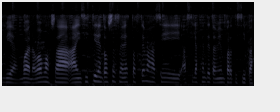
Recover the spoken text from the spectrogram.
bien, bueno, vamos a, insistir entonces en estos temas, así, así la gente también participa.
